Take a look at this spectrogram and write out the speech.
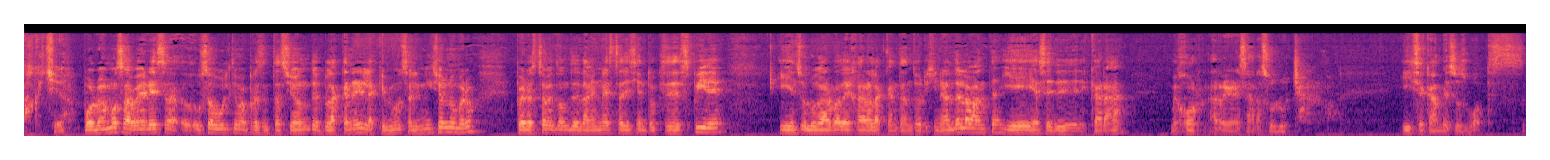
Oh, qué chido. Volvemos a ver esa, esa última presentación de Black Canary, la que vimos al inicio del número, pero esta vez donde Dinah está diciendo que se despide y en su lugar va a dejar a la cantante original de la banda y ella se dedicará mejor a regresar a su lucha y se cambia sus botas.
